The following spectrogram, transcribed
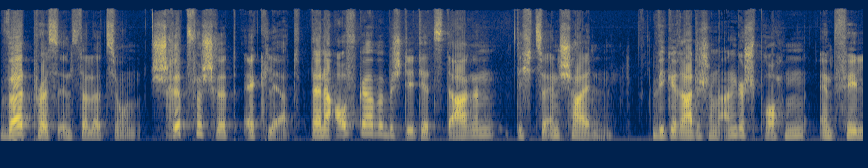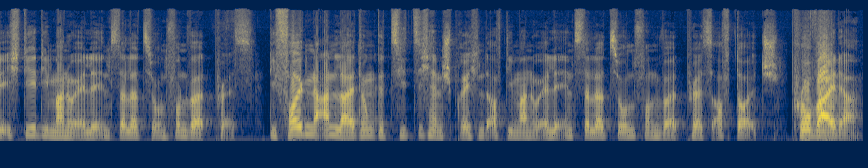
WordPress-Installation Schritt für Schritt erklärt. Deine Aufgabe besteht jetzt darin, dich zu entscheiden. Wie gerade schon angesprochen, empfehle ich dir die manuelle Installation von WordPress. Die folgende Anleitung bezieht sich entsprechend auf die manuelle Installation von WordPress auf Deutsch. Provider.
